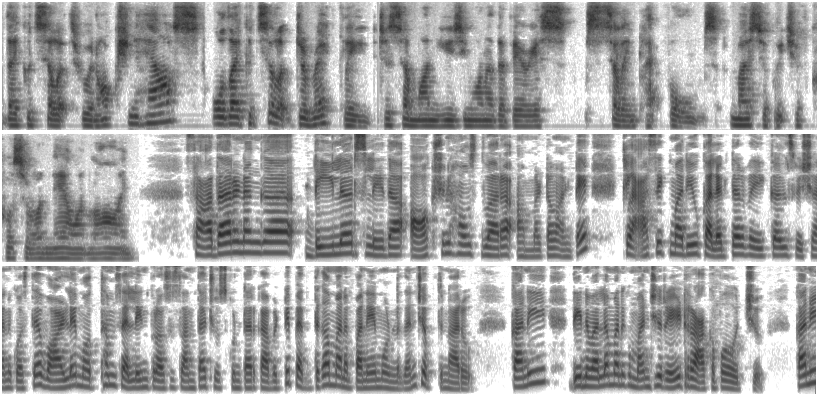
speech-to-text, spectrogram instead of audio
they could sell it through an auction house, or they could sell it directly to someone using one of the various selling platforms, most of which, of course, are on now online. సాధారణంగా డీలర్స్ లేదా ఆక్షన్ హౌస్ ద్వారా అమ్మటం అంటే క్లాసిక్ మరియు కలెక్టర్ వెహికల్స్ విషయానికి వస్తే వాళ్ళే మొత్తం సెల్లింగ్ ప్రాసెస్ అంతా చూసుకుంటారు కాబట్టి పెద్దగా మన పనేమి ఉండదని చెప్తున్నారు. కానీ దీనివల్ల మనకు మంచి రేట్ రాకపోవచ్చు. కానీ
